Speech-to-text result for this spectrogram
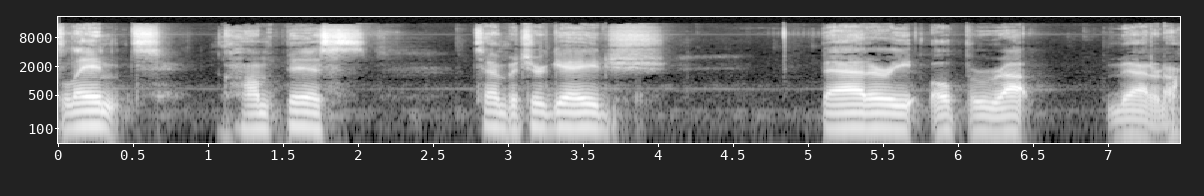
Flint, compass, temperature gauge, battery, opera. I don't know.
